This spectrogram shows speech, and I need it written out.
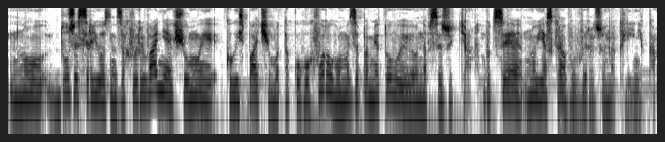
Ну дуже серйозне захворювання. Якщо ми колись бачимо такого хворого, ми запам'ятовуємо його на все життя, бо це ну яскраво виражена клініка.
